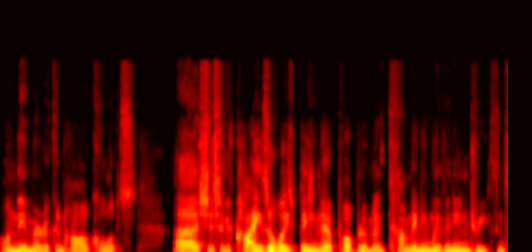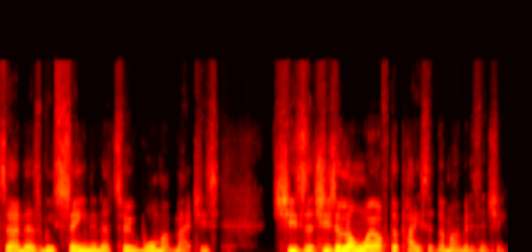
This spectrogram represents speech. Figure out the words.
on the American hard courts. Uh, she's Clay's always been her problem, and coming in with an injury concern, as we've seen in her two warm up matches, she's she's a long way off the pace at the moment, isn't she?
